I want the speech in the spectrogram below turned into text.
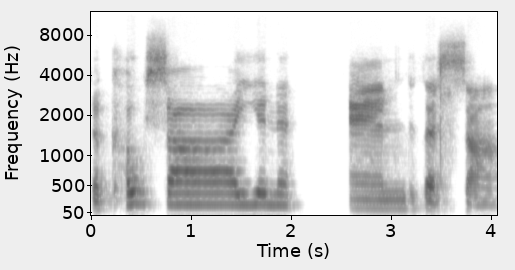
The cosine and the sine.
